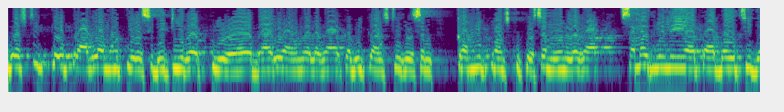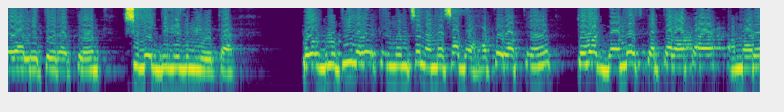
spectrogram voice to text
गैस्ट्रिक कोई प्रॉब्लम होती है एसिडिटी रहती है, डायरिया होने लगा, कभी कॉन्स्टिपेशन क्रॉनिक कॉन्स्टिपेशन होने लगा, समझ में नहीं आता, बहुत सी दवा लेते रहते हैं सिविल डिज़ीज़ नहीं होता। तो ग्लूटीन अगर कन्वेंशन हमेशा बढ़ाते रहते हैं तो वह डैमेज करता रहता है हमारे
